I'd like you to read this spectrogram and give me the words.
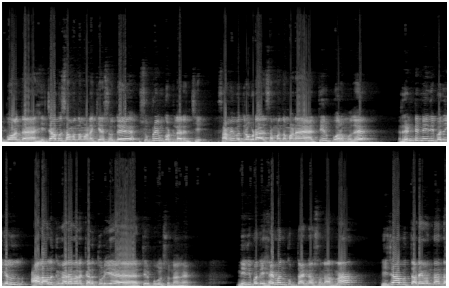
இப்போ அந்த ஹிஜாபு சம்பந்தமான கேஸ் வந்து சுப்ரீம் கோர்ட்டில் இருந்துச்சு. சமீபத்தில் கூட அது சம்பந்தமான தீர்ப்பு வரும்போது ரெண்டு நீதிபதிகள் ஆளாளுக்கு வேற வேற கருத்துடைய தீர்ப்புகள் சொன்னாங்க. நீதிபதி ஹேமந்த் குப்தா என்ன சொன்னார்னா ஹிஜாபு தடை வந்து அந்த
